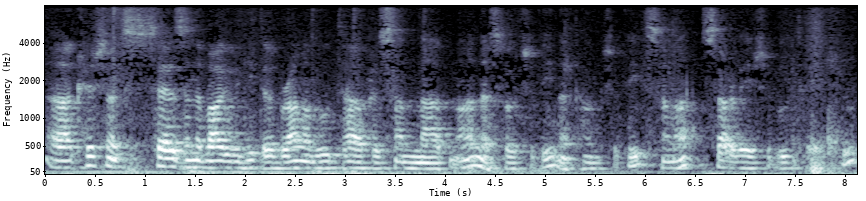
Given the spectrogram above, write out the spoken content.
Uh, Krishna says in the Bhagavad Gita, Brahma Bhuta Prasannatma Nasochati Nakamshati Sama Sarvesha Bhuteshu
